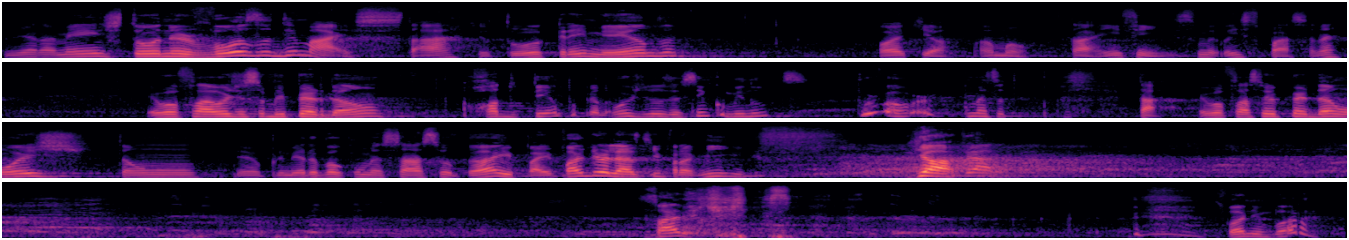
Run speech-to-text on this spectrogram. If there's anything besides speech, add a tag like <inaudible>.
Primeiramente, estou nervoso demais, tá? Eu estou tremendo. Olha aqui, ó, a mão. Tá, enfim, isso, isso passa, né? Eu vou falar hoje sobre perdão. Roda o tempo, pelo amor de Deus, é cinco minutos. Por favor, começa. Tá, eu vou falar sobre perdão hoje. Então, eu primeiro vou começar sobre. Ai, pai, para de olhar assim para mim. Aqui, ó, pera. Sai daqui. <laughs> Você pode ir embora?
